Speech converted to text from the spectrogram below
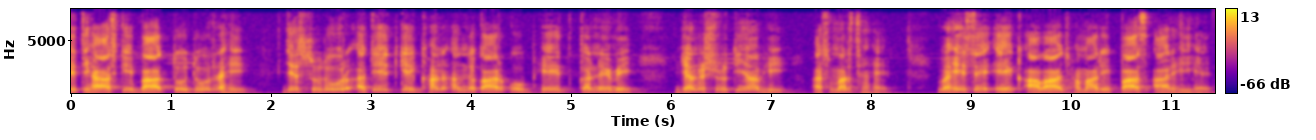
इतिहास की बात तो दूर रही, जिस सुदूर अतीत के घन अंधकार को भेद करने में जनश्रुतियाँ भी असमर्थ हैं, वहीं से एक आवाज़ हमारे पास आ रही है।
